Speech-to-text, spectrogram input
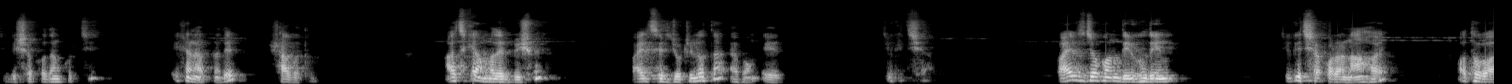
চিকিৎসা প্রদান করছি। এখানে আপনাদের স্বাগত আজকে আমাদের বিষয়, পাইলসের জটিলতা এবং এর চিকিৎসা। পাইলস যখন দীর্ঘদিন চিকিৎসা করা না হয়, অথবা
